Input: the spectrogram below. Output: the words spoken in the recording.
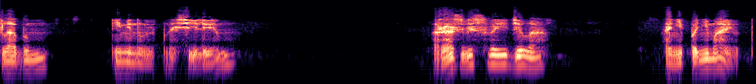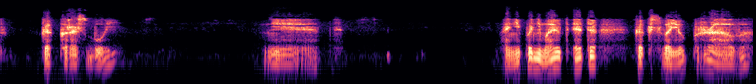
слабым именуют насилием? Разве свои дела они понимают, как разбой? Нет. Они понимают это как свое право,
